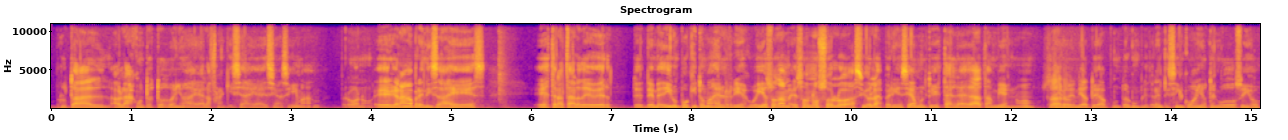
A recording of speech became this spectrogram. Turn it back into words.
brutal. Hablabas con todos estos dueños de allá, las franquicias de allá, decían, sí, man. Pero bueno, el gran aprendizaje es, es tratar de ver, de, de medir un poquito más el riesgo. Y eso, eso no solo ha sido la experiencia de multivista, es la edad también, ¿no? O sea, Claro. yo hoy en día estoy a punto de cumplir 35 años, tengo dos hijos.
